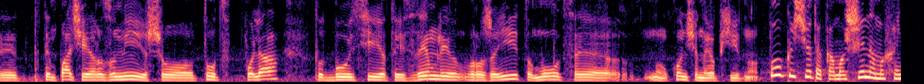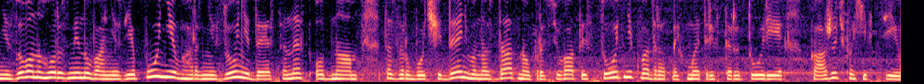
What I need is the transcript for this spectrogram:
Е, Тим паче я розумію, що тут поля, тут будуть сіятись землі, врожаї, тому це ну, конче необхідно. Поки що така машина механізованого розмінування з Японії в гарнізоні ДСНС одна. Та за робочий день вона здатна опрацювати сотні квадратних метрів території, кажуть фахівці.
